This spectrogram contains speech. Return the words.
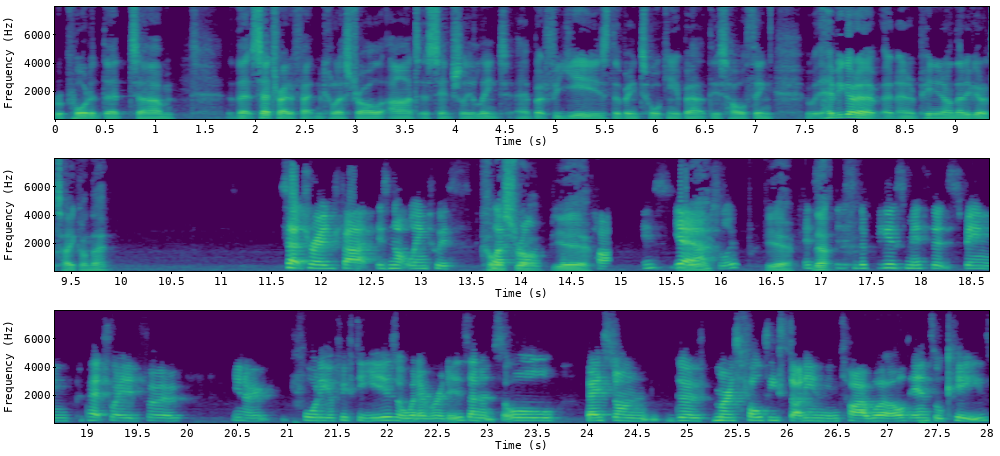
reported that. Um, that saturated fat and cholesterol aren't essentially linked. Uh, but for years, they've been talking about this whole thing. Have you got a, an opinion on that? Have you got a take on that? Saturated fat is not linked with Cholesterol, cholesterol. yeah. Yeah, Yeah. absolutely. Yeah. It's, it's the biggest myth that's been perpetuated for, you know, 40 or 50 years or whatever it is. And it's all based on the most faulty study in the entire world, Ansel Keys.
